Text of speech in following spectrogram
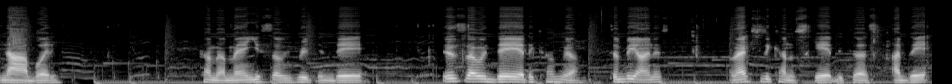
Nah, buddy. Come here, man. You're so freaking dead. You're so dead to come here. To be honest, I'm actually kind of scared because I bet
